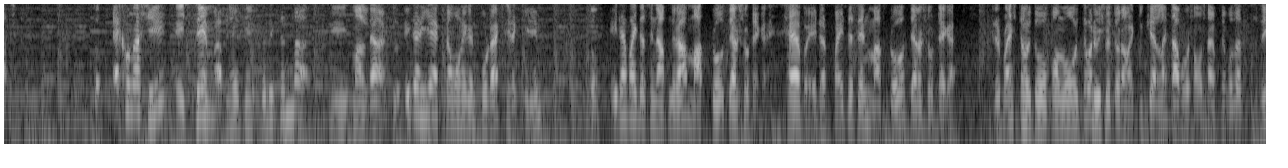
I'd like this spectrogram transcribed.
আচ্ছা তো এখন আসি এই সেম আপনি যে এটা দেখছেন না, এই মালটা, তো এটা নিয়ে একটা মনে করেন প্রোডাক্ট এটা ক্রিম তো এটা পাইতেছেন আপনারা মাত্র তেরোশো টাকা হ্যাঁ ভাই, এটা পাইতেছেন মাত্র তেরোশো টাকা এটার প্রাইসটা হয়তো কম হতে পারে বিষয় আমার একটু খেয়াল নাই। তারপর সমস্যা আপনি বোঝাতেছি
